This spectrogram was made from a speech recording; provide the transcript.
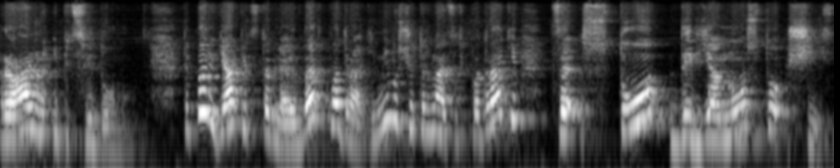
реально і підсвідомо. Тепер я підставляю b в квадраті мінус 14 в квадраті це 196.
